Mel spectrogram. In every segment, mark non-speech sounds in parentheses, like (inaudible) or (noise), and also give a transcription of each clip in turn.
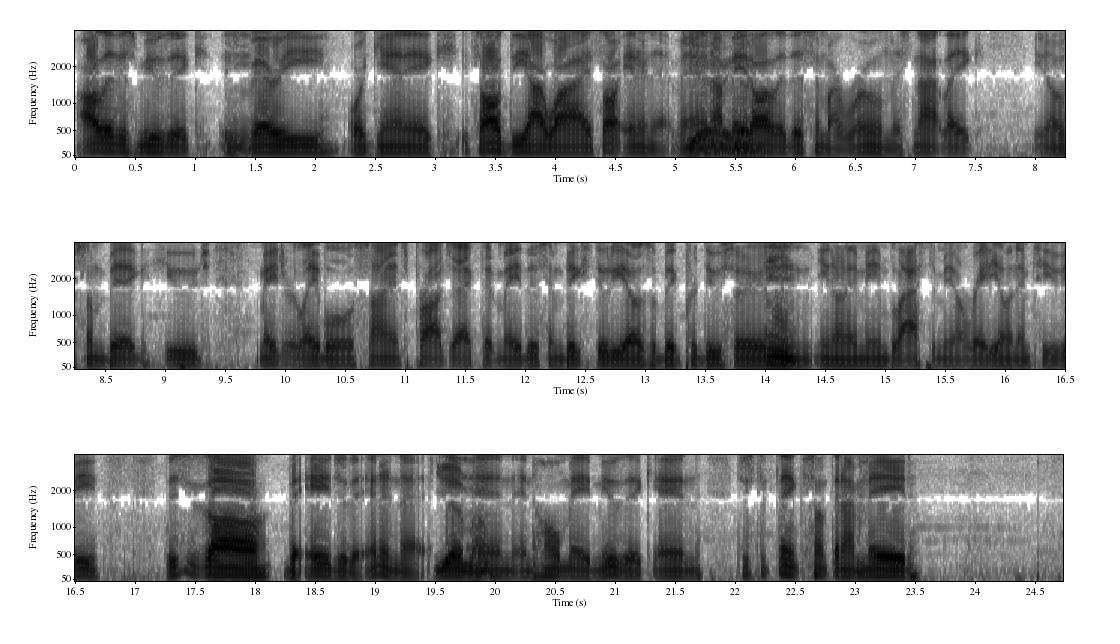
all of this music is Mm. very organic. It's all DIY. It's all internet, man. Yeah, I made yeah. all of this in my room. It's not like you know some big, huge, major label science project that made this in big studios with big producers Mm. and you know what I mean, blasted me on radio and MTV. This is all the age of the internet, Yeah, man. and and homemade music. And just to think something I made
